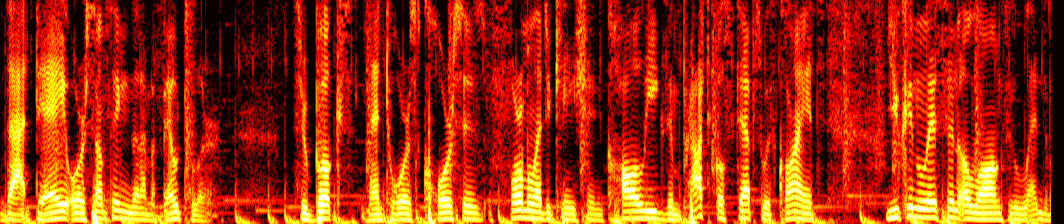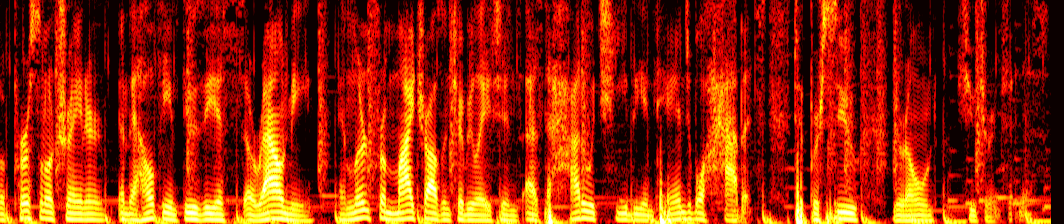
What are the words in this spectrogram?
that day, or something that I'm about to learn. Through books, mentors, courses, formal education, colleagues, and practical steps with clients, you can listen along through the lens of a personal trainer and the healthy enthusiasts around me and learn from my trials and tribulations as to how to achieve the intangible habits to pursue your own future in fitness.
